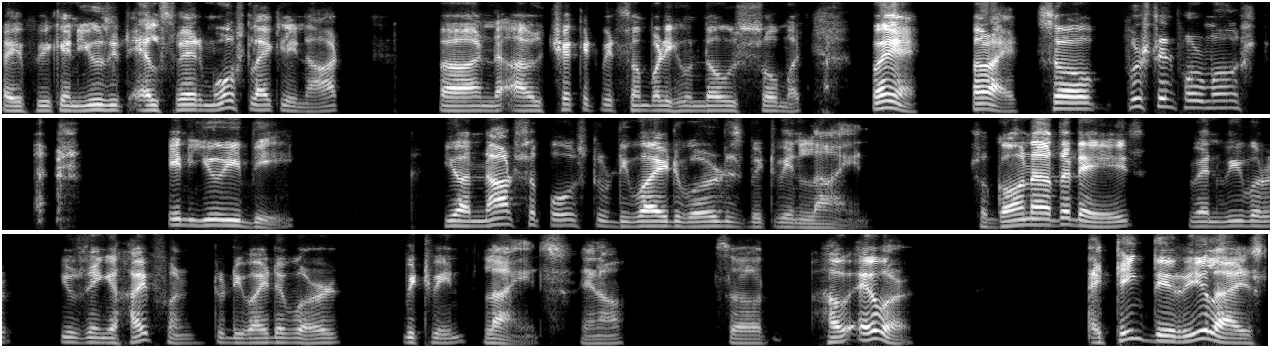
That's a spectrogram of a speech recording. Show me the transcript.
if we can use it elsewhere. Most likely not. Uh, and I'll check it with somebody who knows so much. Okay. All right. So, first and foremost, in UEB, you are not supposed to divide words between lines. So, gone are the days when we were using a hyphen to divide a word between lines, you know. So, however, I think they realized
